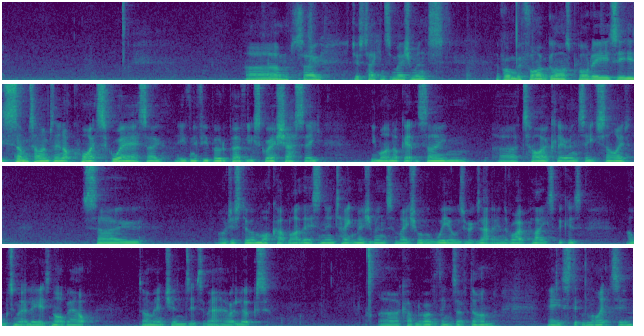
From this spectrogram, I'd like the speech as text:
Um, so just taking some measurements. The problem with fiberglass bodies is sometimes they're not quite square so even if you build a perfectly square chassis you might not get the same uh, tyre clearance each side. So I'll just do a mock-up like this and then take measurements and make sure the wheels are exactly in the right place because ultimately it's not about dimensions, it's about how it looks. Uh, a couple of other things I've done is stick the lights in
